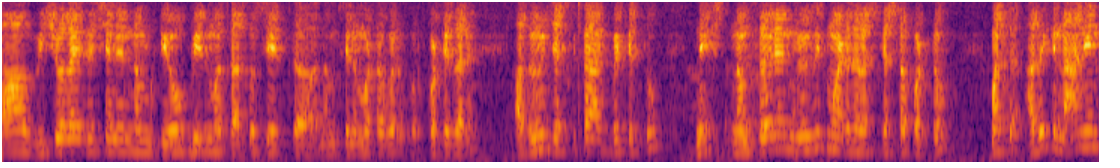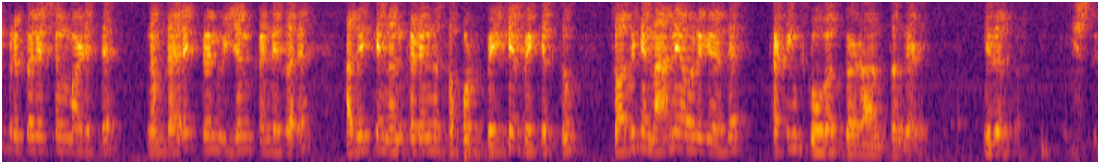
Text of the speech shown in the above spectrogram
ಆ ವಿಜುವಲೈಸೇಷನ್ ಏನ್ ನಮ್ ಡಿ ಒ ಪಿ ಮತ್ತೆ ಅಸೋಸಿಯೇಟ್ ನಮ್ ಸಿನಿಮಾಟೋಗ್ರಫರ್ ಕೊಟ್ಟಿದ್ದಾರೆ, ಅದನ್ನು ಜಸ್ಟಿಫೈ ಆಗ್ಬೇಕಿತ್ತು. ನೆಕ್ಸ್ಟ್ ನಮ್ ಸರ್ ಏನ್ ಮ್ಯೂಸಿಕ್ ಮಾಡಿದಾರೆ ಅಷ್ಟು ಕಷ್ಟಪಟ್ಟು, ಮತ್ತೆ ಅದಕ್ಕೆ ನಾನೇನ್ ಪ್ರಿಪರೇಷನ್ ಮಾಡಿದ್ದೆ, ನಮ್ ಡೈರೆಕ್ಟರ್ ಏನ್ ವಿಷನ್ ಕಂಡಿದ್ದಾರೆ, ಅದಕ್ಕೆ ನನ್ನ ಕಡೆಯಿಂದ ಸಪೋರ್ಟ್ ಬೇಕೇ ಬೇಕಿತ್ತು. ಸೊ ಅದಕ್ಕೆ ನಾನೇ ಅವ್ರಿಗೆ ಹೇಳಿದೆ ಕಟಿಂಗ್ಸ್ ಹೋಗೋದು ಬೇಡ ಅಂತಂದೇಳಿ. ಇದೆ ಸರ್ ಇಷ್ಟು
